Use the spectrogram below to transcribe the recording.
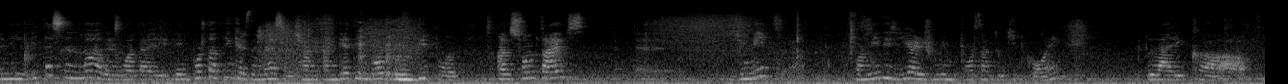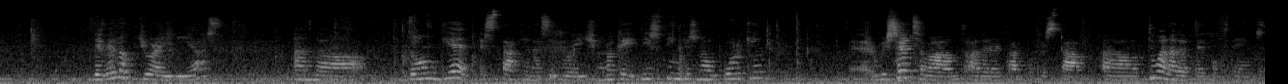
I mean it doesn't matter what I. The important thing is the message and, and get involved with mm. people. And sometimes uh, you need. For me, this year is really important to keep going. Like uh, develop your ideas and uh, don't get stuck in a situation. Okay, this thing is not working. Uh, research about other type of stuff. Uh, do another type of things.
